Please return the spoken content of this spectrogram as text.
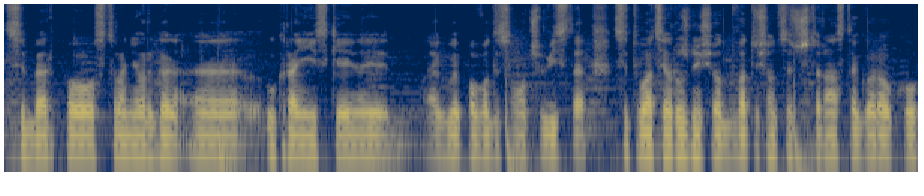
cyber po stronie orga, e, ukraińskiej jakby powody są oczywiste. Sytuacja różni się od 2014 roku,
